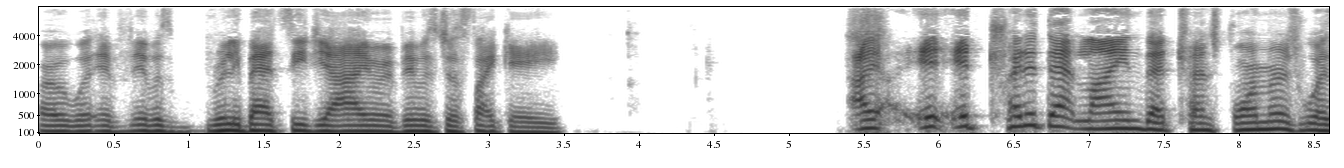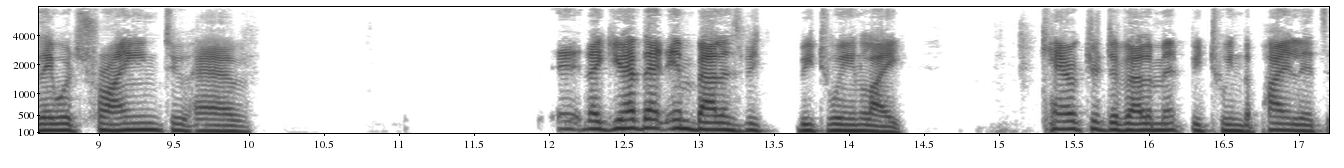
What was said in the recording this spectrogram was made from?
or if it was really bad CGI, or if it was just like a I it, it treaded that line that Transformers where they were trying to have like you have that imbalance be, between like character development between the pilots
